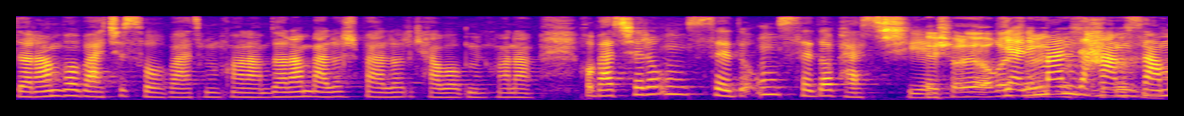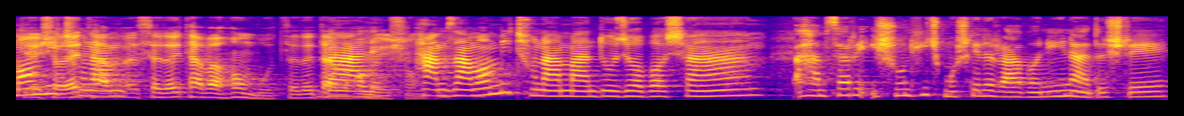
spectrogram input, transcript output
دارم با بچه صحبت می‌کنم دارم بلاش بلال کباب می‌کنم. خب پس چرا اون صدا اون صدا پس چیه؟ اشاره آقا یعنی من همزمان می‌تونم تو- صدای توهم بود صدای توهم بله. ایشون همزمان می‌تونم من دو جا باشم؟ همسر ایشون هیچ مشکل روانی نداشته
